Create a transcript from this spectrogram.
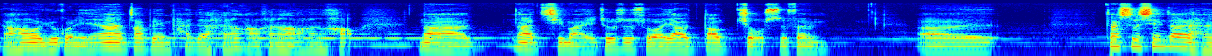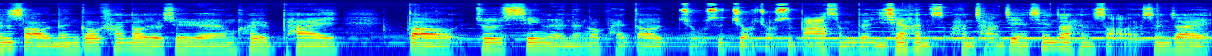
然后如果你那照片拍的很好很好很好，那那起码也就是说要到九十分。呃，但是现在很少能够看到有些人会拍。到就是新人能够拍到九十九、九十八什么的，以前很很常见，现在很少了。现在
